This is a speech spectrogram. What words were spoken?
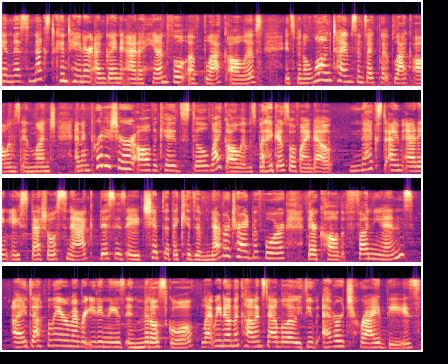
In this next container, I'm going to add a handful of black olives. It's been a long time since I've put black olives in lunch, and I'm pretty sure all the kids still like olives, but I guess we'll find out. Next, I'm adding a special snack. This is a chip that the kids have never tried before. They're called Funyuns. I definitely remember eating these in middle school. Let me know in the comments down below if you've ever tried these.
